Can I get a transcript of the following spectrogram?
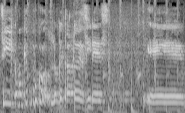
Sí, como que un poco lo que trato de decir es... Eh,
